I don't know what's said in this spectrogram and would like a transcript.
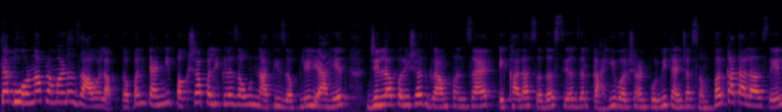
त्या धोरणाप्रमाणे जावं लागतं. पण त्यांनी पक्षापलीकडे जाऊन नाती जपलेली आहेत. जिल्हा परिषद ग्रामपंचायत एखादा सदस्य जर काही वर्ष वर्षांपूर्वी त्यांच्या संपर्कात आला असेल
